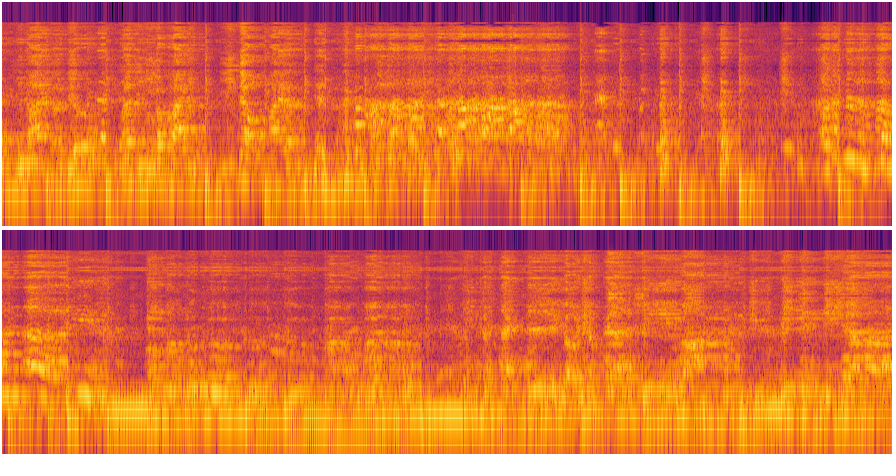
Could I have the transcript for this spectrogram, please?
你拍啊丢那你个拍你一定要拍啊啊四三二一么么么么么么么一个袋子有六个希望一天一个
